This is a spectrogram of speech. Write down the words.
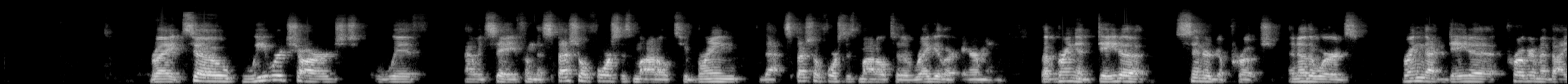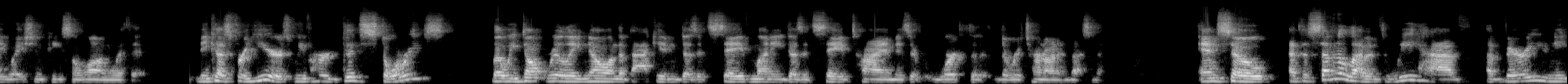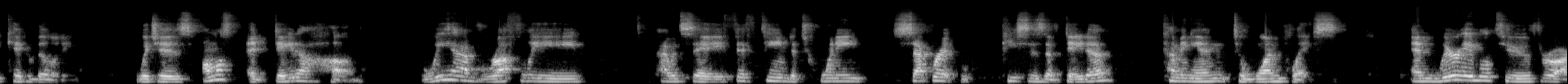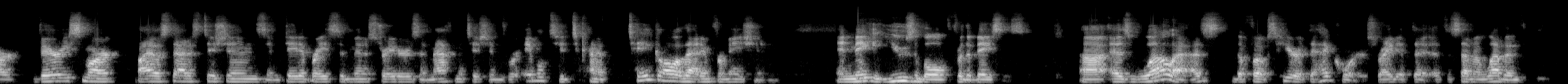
Right. So we were charged with, I would say, from the special forces model to bring that special forces model to the regular airmen, but bring a data centered approach. In other words, bring that data program evaluation piece along with it. Because for years we've heard good stories, but we don't really know on the back end does it save money? Does it save time? Is it worth the, the return on investment? And so at the 7 11th, we have a very unique capability, which is almost a data hub. We have roughly, I would say, 15 to 20 separate pieces of data coming in to one place. And we're able to, through our very smart biostatisticians and database administrators and mathematicians, we're able to, to kind of take all of that information and make it usable for the bases, uh, as well as the folks here at the headquarters, right at the at the 7-Eleven,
